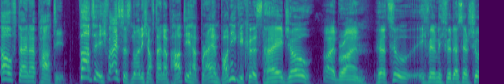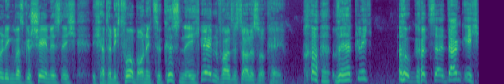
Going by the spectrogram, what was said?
Auf deiner Party. Warte, ich weiß es. Neulich auf deiner Party hat Brian Bonnie geküsst. Hi, Joe. Hi, Brian. Hör zu, ich will mich für das entschuldigen, was geschehen ist. Ich, ich hatte nicht vor, Bonnie zu küssen. Ich. Jedenfalls ist alles okay. Ha, wirklich? Oh Gott sei Dank, ich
